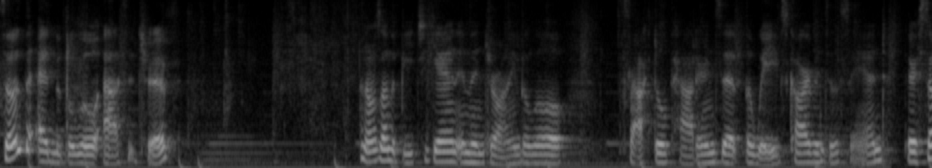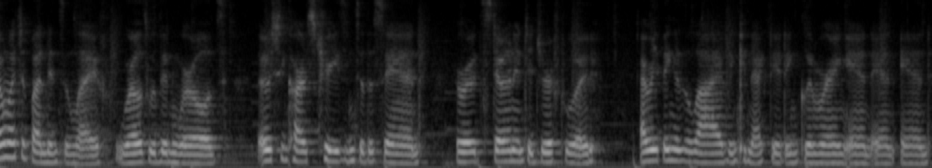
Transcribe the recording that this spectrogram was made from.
So at the end of the little acid trip. And I was on the beach again and then drawing the little fractal patterns that the waves carve into the sand. There's so much abundance in life, worlds within worlds. The ocean carves trees into the sand, erodes stone into driftwood. Everything is alive and connected and glimmering and, and, and.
